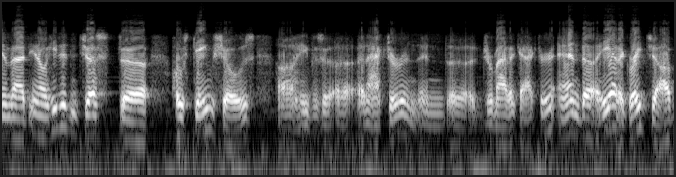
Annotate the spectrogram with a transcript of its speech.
in that you know he didn't just uh, host game shows. Uh, he was a, an actor and, and a dramatic actor, and uh, he had a great job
